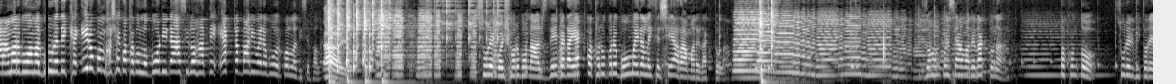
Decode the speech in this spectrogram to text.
আর আমার বউ আমার গুরুরে দেখে এইরকম ভাষায় কথা বলল, বডিটা আসিল হাতে, একটা বাড়ি মাইরা বউর কল্লা দিছে ফালা। সুরে কয়, সর্বনাশ, যে বেটা এক কথার উপরে বউ মাইরা লাইছে, সে আর আমারে রাখতো না। যখন কইছে আমারে রাখতো না, তখন তো সুরের ভিতরে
